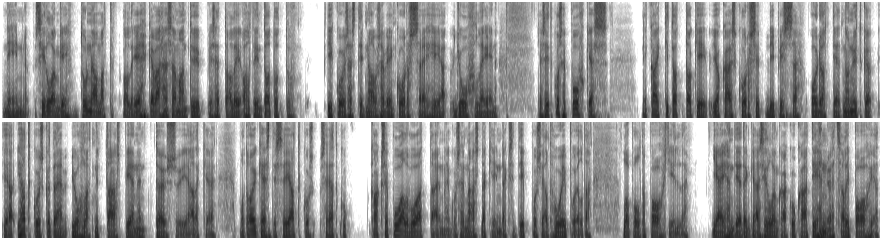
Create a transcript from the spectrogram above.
niin silloinkin tunnelmat oli ehkä vähän samantyyppiset, oli, oltiin totuttu ikuisesti nouseviin kursseihin ja juhliin. Ja sitten kun se puhkesi, niin kaikki tot, toki jokaisessa kurssidipissä odotti, että no nytkö, jatkuisiko tämä juhlat nyt taas pienen töyssyn jälkeen. Mutta oikeasti se jatkui, se jatkui kaksi ja puoli vuotta ennen kuin se Nasdaq-indeksi tippui sieltä huipuilta lopulta pohjille. Ja eihän tietenkään silloinkaan kukaan tiennyt, että se oli pohjat.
